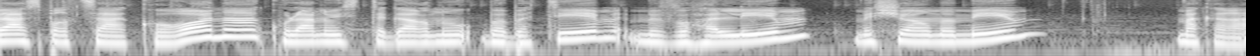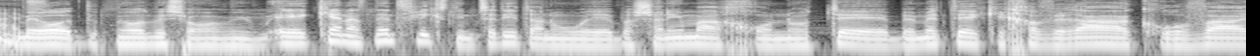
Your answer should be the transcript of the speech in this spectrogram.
ואז פרצה הקורונה, כולנו הסתגרנו בבתים, מבוהלים, משועממים. מה קרה אז? מאוד, מאוד משועממים. אה, כן, אז נטפליקס נמצאת איתנו אה, בשנים האחרונות אה, באמת אה, כחברה קרובה אה,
